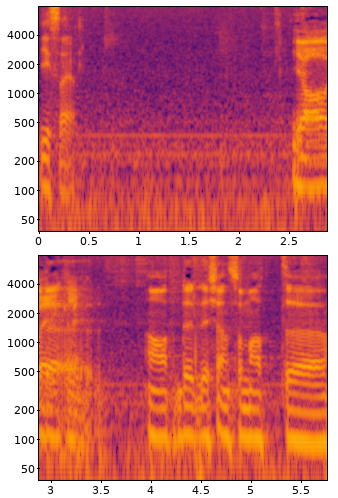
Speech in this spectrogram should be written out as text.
gissar jag. Ja, det, ja det, det känns som att uh,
